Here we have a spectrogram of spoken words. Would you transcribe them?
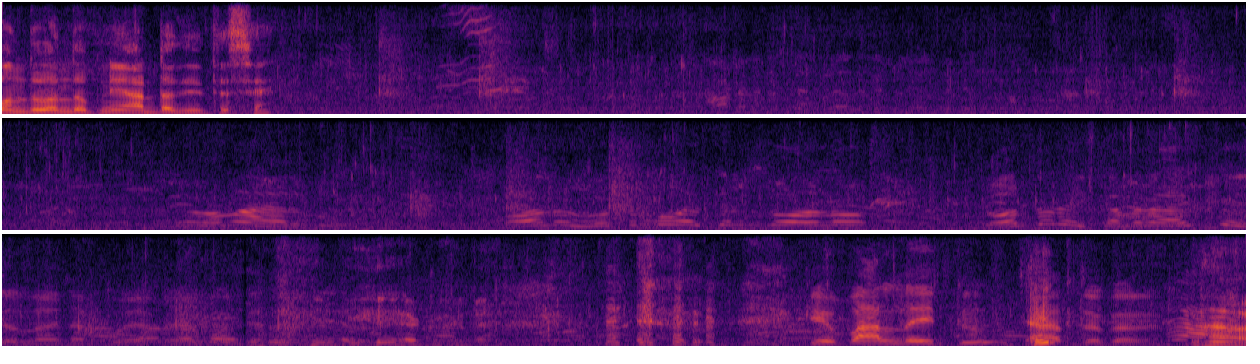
বন্ধু বান্ধব নিয়ে আড্ডা দিতেছে। হ্যাঁ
